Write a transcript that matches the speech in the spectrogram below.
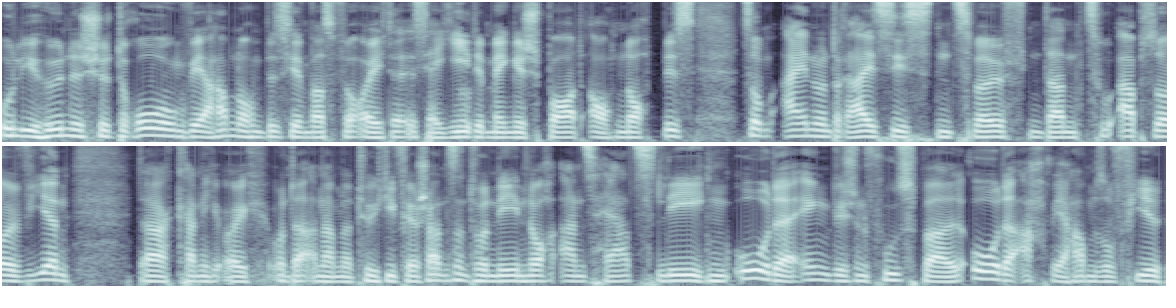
Uli Höhnische Drohung. Wir haben noch ein bisschen was für euch. Da ist ja jede Menge Sport auch noch bis zum 31.12. dann zu absolvieren. Da kann ich euch unter anderem natürlich die Vierschanzentournee noch ans Herz legen oder englischen Fußball oder ach, wir haben so viel,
